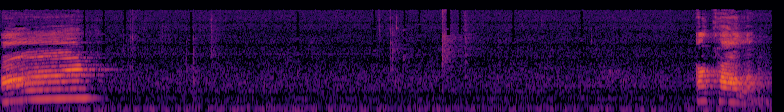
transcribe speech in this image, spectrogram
on our column.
